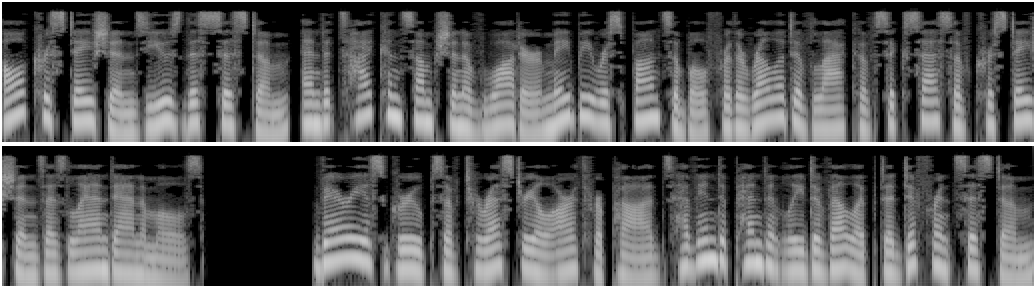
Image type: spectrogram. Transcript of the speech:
All crustaceans use this system, and its high consumption of water may be responsible for the relative lack of success of crustaceans as land animals. Various groups of terrestrial arthropods have independently developed a different system.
